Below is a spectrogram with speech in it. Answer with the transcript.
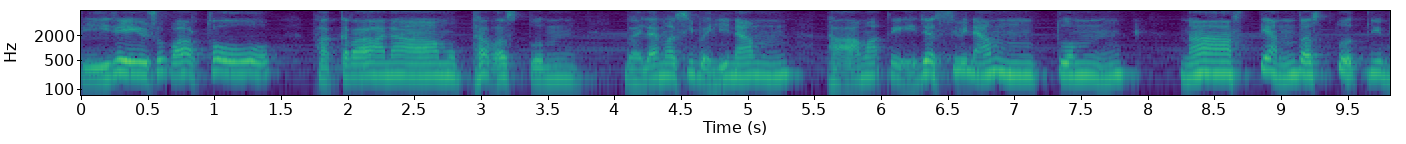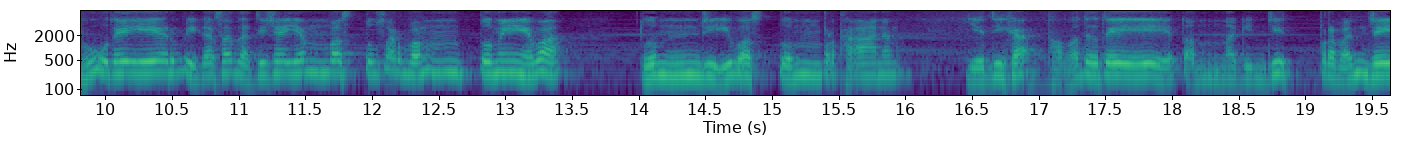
വീരേഷു പാർത്ഥോ ഭക്രാനാമുഗ്ധവസ്ത്വം ബലമസി ബലിനം ധാമ തേജസ്വിനം ത്വം നാസ്ത്യന്തസ്ത്വദ്വിഭൂതേർവികസദതിശയം വസ്തു സർവം ത്വമേവ ത്വം ജീവസ്ത്വം പ്രധാനം. യതിഹ ഭവതേ തന്ന കിഞ്ചിത് പ്രപഞ്ചേ.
